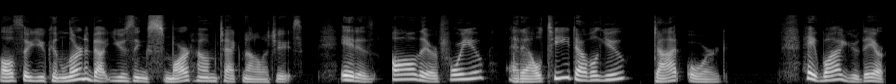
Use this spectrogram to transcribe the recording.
Also, you can learn about using smart home technologies. It is all there for you at ltw.org. Hey, while you're there,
